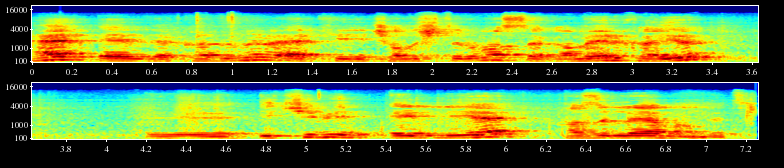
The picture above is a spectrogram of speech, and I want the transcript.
her evde kadını ve erkeği çalıştırmazsak Amerika'yı e, 2050'ye hazırlayamam dedi.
